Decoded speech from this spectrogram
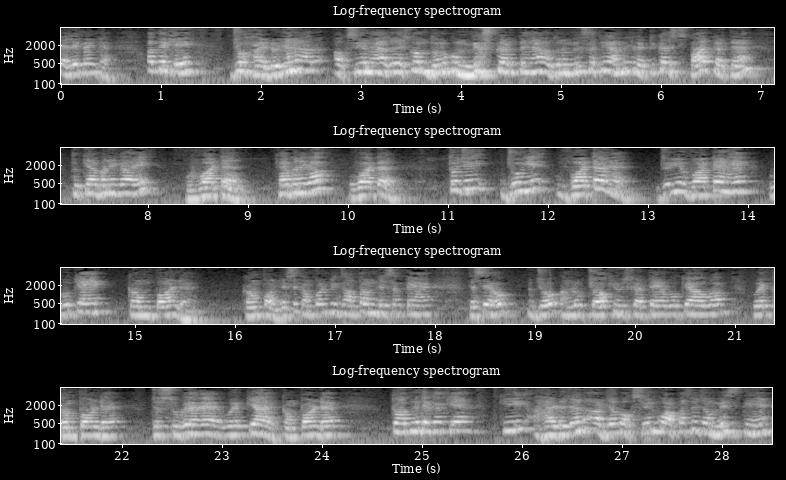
एलिमेंट है। अब देखिए जो हाइड्रोजन और ऑक्सीजन है, अगर इसको हम दोनों को मिक्स करते हैं और दोनों मिक्स करके हम इलेक्ट्रिकल स्पार्क करते हैं तो क्या बनेगा एक वाटर क्या बनेगा वाटर तो जो जो ये वाटर है, जो ये वाटर है, वो क्या है? कंपाउंड है. कंपाउंड जैसे कंपाउंड के एग्जांपल हम ले सकते हैं। जैसे जो हम लोग चौक यूज़ करते हैं, वो क्या हुआ? वो एक कंपाउंड है. जो शुगर है, वो क्या है? कंपाउंड है. तो आपने देखा क्या कि हाइड्रोजन और जब ऑक्सीजन को आपस में जब मिक्स किए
